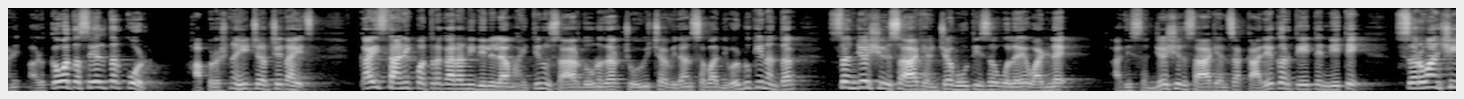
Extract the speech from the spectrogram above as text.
आणि अडकवत असेल तर कोण? हा प्रश्नही चर्चेत आहेच. काही स्थानिक पत्रकारांनी दिलेल्या माहितीनुसार दोन हजार चोवीसच्या विधानसभा निवडणुकीनंतर संजय शिरसाट यांच्या भोवतीचं वलय वाढलंय. आधी संजय शिरसाट यांचा कार्यकर्ते ते नेते सर्वांशी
